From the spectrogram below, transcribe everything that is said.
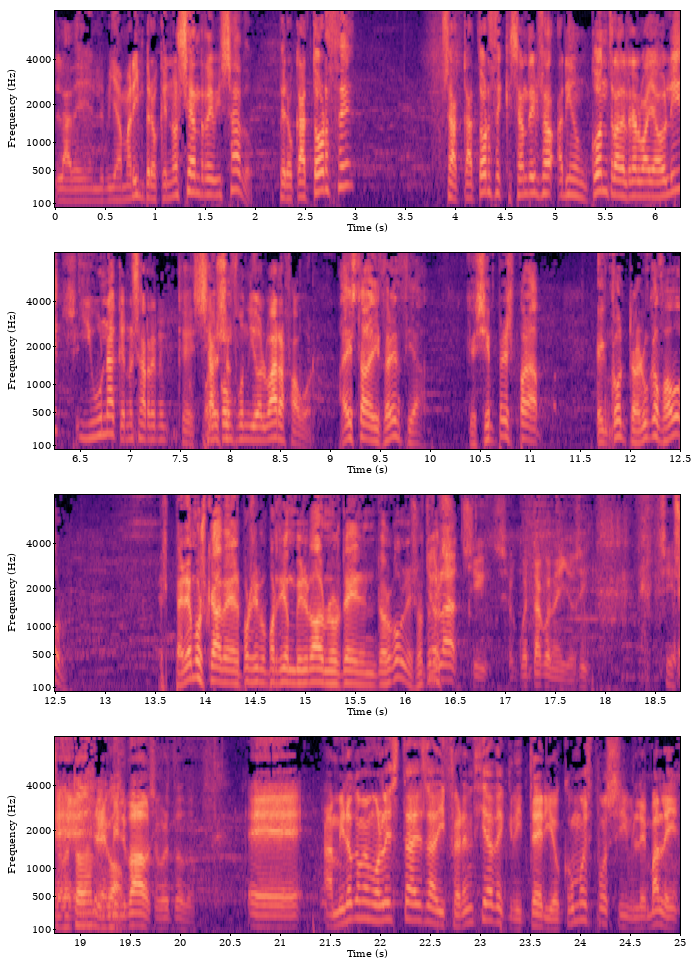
la del Villamarín, pero que no se han revisado. Pero 14, o sea, 14 que se han revisado han ido en contra del Real Valladolid y una que no se ha, que se ha eso- confundido el VAR a favor. Ahí está la diferencia, que siempre es para en contra, nunca a favor. Esperemos que el próximo partido en Bilbao nos den dos goles o Yo tres. la- sí, se cuenta con ellos, sí. Sí, sobre Eh, todo en Bilbao. sobre todo. Eh, a mí lo que me molesta es la diferencia de criterio. ¿Cómo es posible? Vale,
